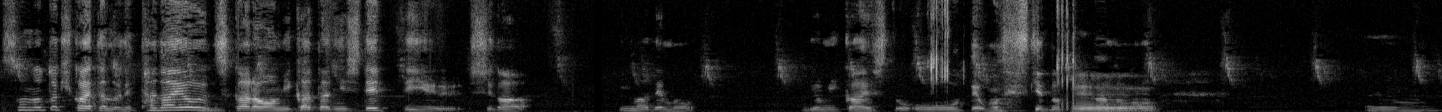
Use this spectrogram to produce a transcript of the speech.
その時書いたので、漂う力を味方にしてっていう詩が、今でも読み返すと、おおって思うんですけど、あの、うん、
